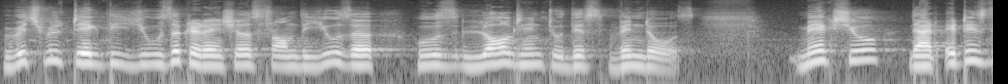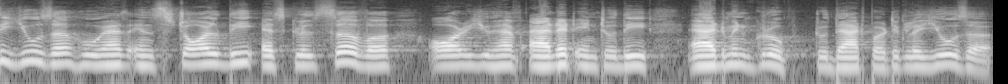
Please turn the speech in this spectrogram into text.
which will take the user credentials from the user who's logged into this Windows. Make sure that it is the user who has installed the SQL server or you have added into the admin group to that particular user.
